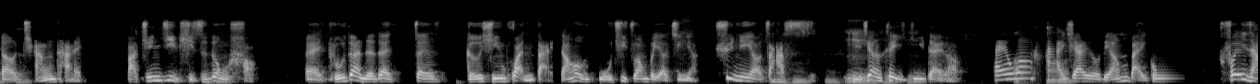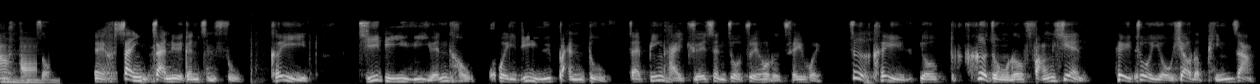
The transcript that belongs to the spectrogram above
要强台，把经济体制弄好，哎，不断的在在革新换代，然后武器装备要精良，训练要扎实，你这样可以替代了。台湾海峡有两百公，非常好走，哎，善于战略跟战术，可以击敌于源头，毁敌于半渡，在滨海决胜做最后的摧毁。这个可以有各种的防线，可以做有效的屏障，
